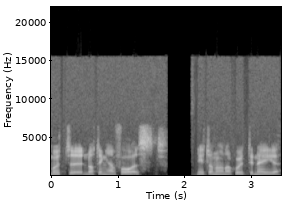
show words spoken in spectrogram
mot eh, Nottingham Forest 1979.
